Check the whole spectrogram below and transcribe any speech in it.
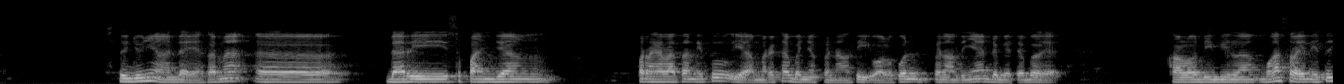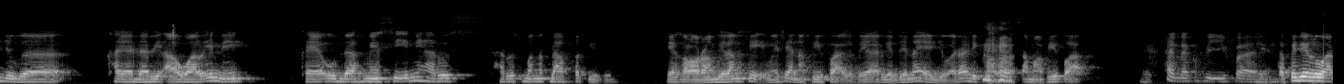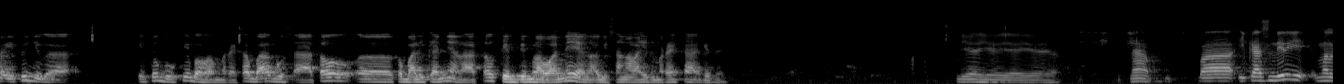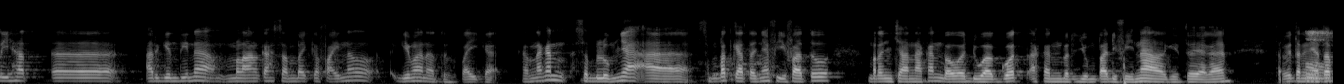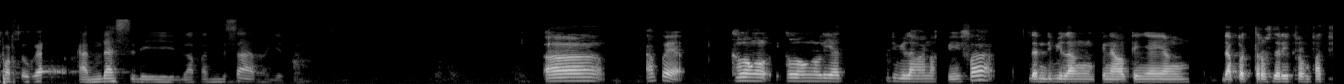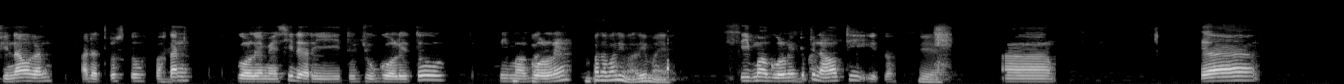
Setujunya ada ya, karena eh, dari sepanjang perhelatan itu ya mereka banyak penalti, walaupun penaltinya debatable ya. Kalau dibilang, bahkan selain itu juga kayak dari awal ini, kayak udah Messi ini harus harus banget dapet gitu. Ya kalau orang bilang sih Messi anak FIFA gitu ya, Argentina ya juara dikawal sama FIFA. Anak FIFA ya. Tapi di luar itu juga itu bukti bahwa mereka bagus atau eh, kebalikannya lah atau tim-tim lawannya yang nggak bisa ngalahin mereka gitu. Iya iya iya iya. iya. Nah, Pak Ika sendiri melihat eh, Argentina melangkah sampai ke final gimana tuh, Pak Ika? Karena kan sebelumnya eh, sempat katanya FIFA tuh merencanakan bahwa dua God akan berjumpa di final gitu ya kan. Tapi ternyata Hmm. Portugal kandas di delapan besar gitu. eh apa ya? Kalau kalau ngelihat dibilang anak FIFA dan dibilang penaltinya yang dapat terus dari perempat final kan, ada terus tuh. Bahkan golnya Messi dari 7 gol itu 5 Empat. golnya, Empat apa lima? Lima ya? 5 golnya itu penalti gitu. Iya. Eh, ya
